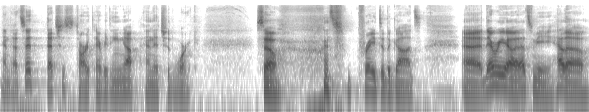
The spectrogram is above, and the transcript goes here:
And that's it. That should start everything up and it should work. So let's pray to the gods. Uh, there we go. That's me. Hello.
